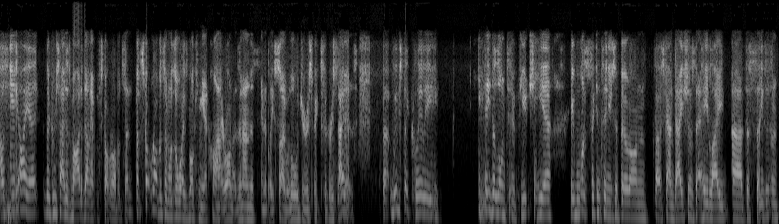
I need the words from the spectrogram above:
I was thinking, oh yeah, the Crusaders might have done that with Scott Robertson, but Scott Robertson was always looking at higher honours, and understandably so, with all due respect to the Crusaders. But Webster clearly he sees a long-term future here. He wants to continue to build on those foundations that he laid uh, this season.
